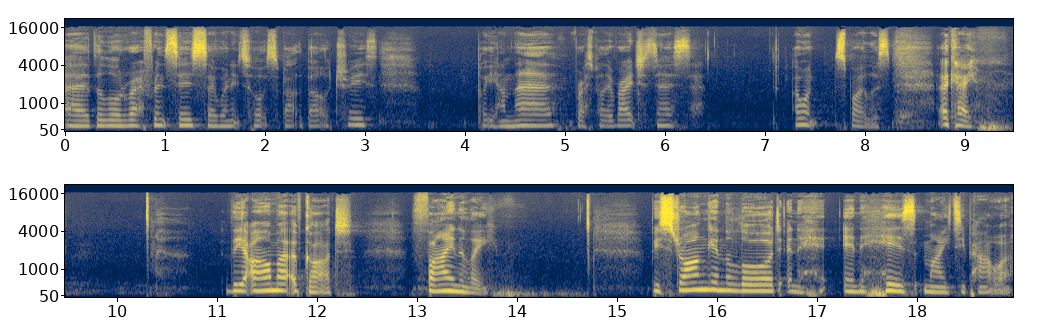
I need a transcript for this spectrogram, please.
uh, the Lord references. So when it talks about the belt of truth, put your hand there, breastplate of righteousness. I want spoilers. Okay. The armour of God Finally, be strong in the Lord and in his mighty power.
